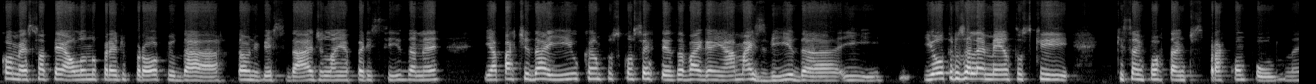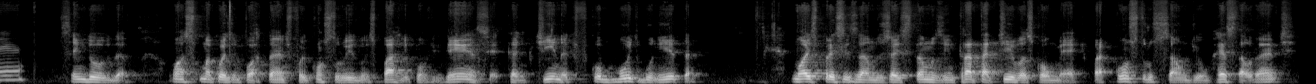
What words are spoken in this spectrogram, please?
começam a ter aula no prédio próprio da, da universidade, lá em Aparecida, né? E a partir daí o campus com certeza vai ganhar mais vida e, e outros elementos que, que são importantes para compô-lo, né? Sem dúvida. Uma, uma coisa importante foi construído um espaço de convivência, cantina, que ficou muito bonita. Nós precisamos, já estamos em tratativas com o MEC para a construção de um restaurante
